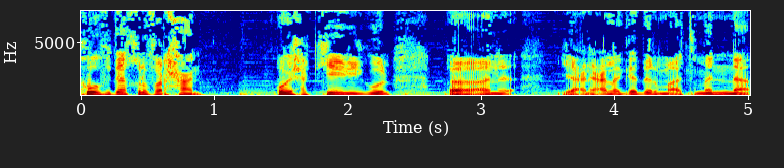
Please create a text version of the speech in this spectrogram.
هو في داخله فرحان هو يحكي لي يقول آه أنا يعني على قدر ما أتمنى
